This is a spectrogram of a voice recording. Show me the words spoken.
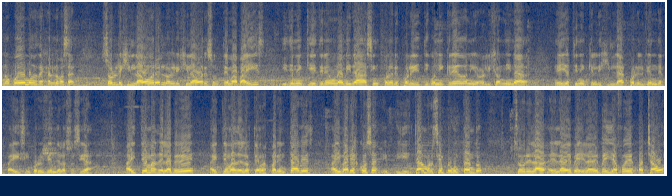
no podemos dejarlo pasar. Son legisladores, los legisladores son tema país y tienen que tener una mirada sin colores políticos, ni credo, ni religión, ni nada. Ellos tienen que legislar por el bien del país y por el bien de la sociedad. Hay temas de la APB, hay temas de los temas parentales, hay varias cosas y, y estábamos recién preguntando sobre la, el ABP. El ABP ya fue despachado,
